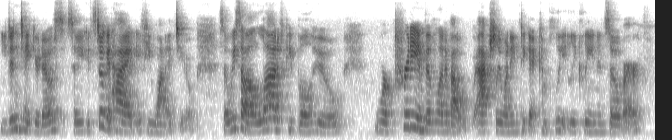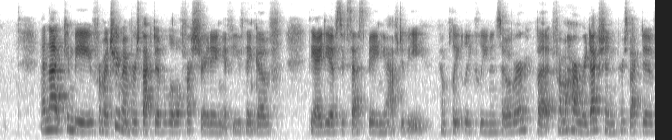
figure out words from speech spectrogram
you didn't take your dose so you could still get high if you wanted to. So we saw a lot of people who were pretty ambivalent about actually wanting to get completely clean and sober. And that can be, from a treatment perspective, a little frustrating if you think of the idea of success being you have to be completely clean and sober. But from a harm reduction perspective,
